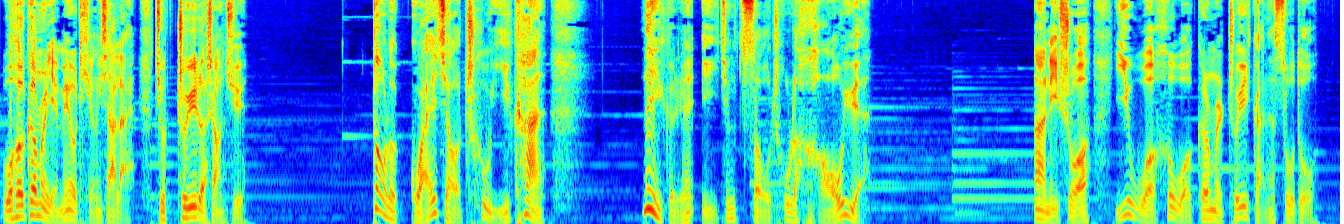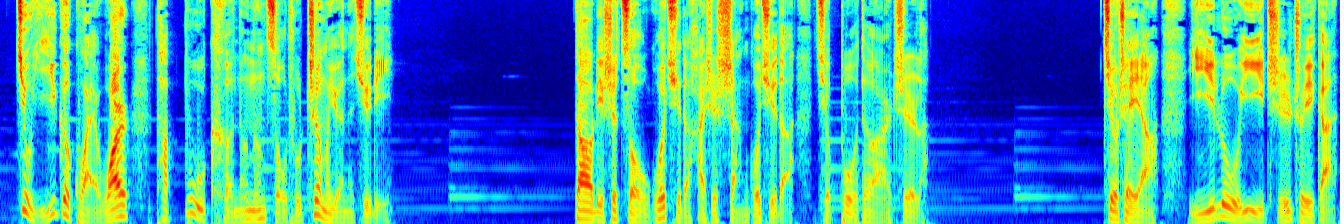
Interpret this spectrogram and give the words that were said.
我和哥们儿也没有停下来，就追了上去。到了拐角处一看，那个人已经走出了好远。按理说，以我和我哥们儿追赶的速度，就一个拐弯，他不可能能走出这么远的距离。到底是走过去的还是闪过去的，就不得而知了。就这样一路一直追赶，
